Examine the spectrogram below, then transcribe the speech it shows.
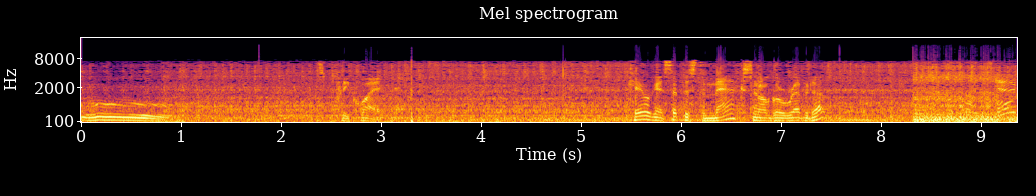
Ooh. It's pretty quiet. Okay, we're going to set this to max and I'll go rev it up. Tag.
